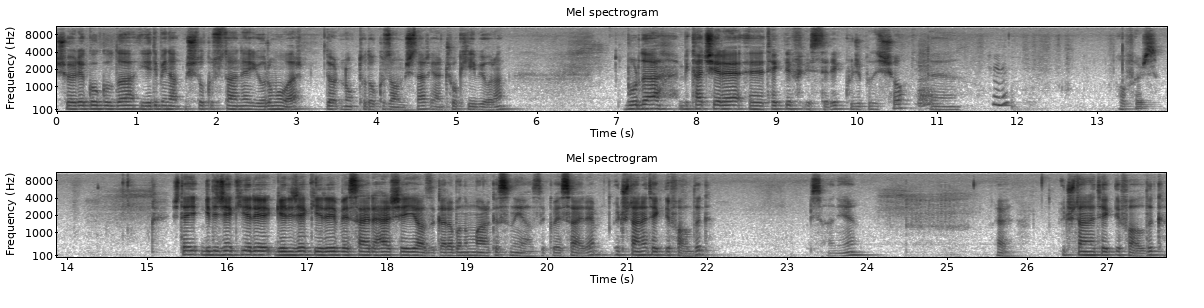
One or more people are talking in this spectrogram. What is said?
Şöyle Google'da 7069 tane yorumu var. 4.9 almışlar. Yani çok iyi bir oran. Burada birkaç yere e, teklif istedik. Could you please show the offers? İşte gidecek yeri, gelecek yeri vesaire her şeyi yazdık. Arabanın markasını yazdık vesaire. 3 tane teklif aldık. Bir saniye. Evet. 3 tane teklif aldık.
